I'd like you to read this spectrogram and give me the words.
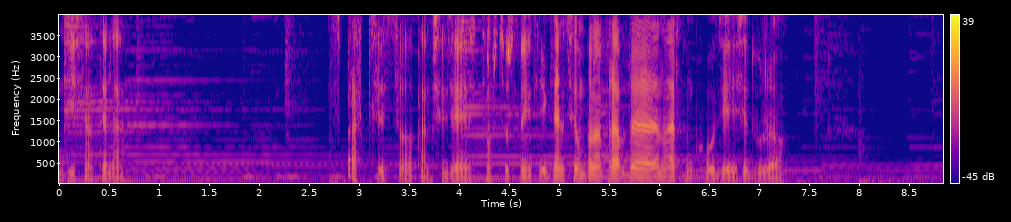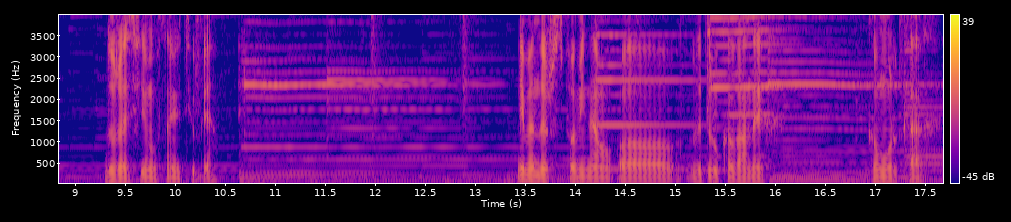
dziś na tyle. Sprawdźcie, co tam się dzieje z tą sztuczną inteligencją, bo naprawdę na rynku dzieje się dużo. Dużo jest filmów na YouTubie. Nie będę już wspominał o wydrukowanych komórkach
